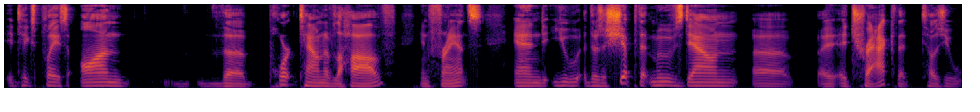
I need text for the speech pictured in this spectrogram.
it takes place on the port town of Le Havre in France, and you there's a ship that moves down uh, a, a track that tells you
